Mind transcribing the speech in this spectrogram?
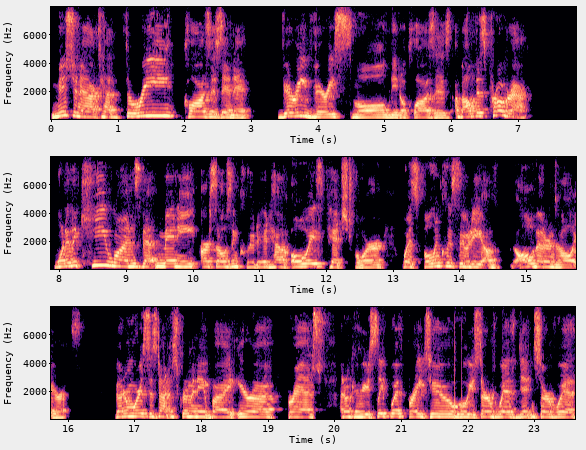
Mission Act had three clauses in it, very, very small little clauses about this program. One of the key ones that many, ourselves included, have always pitched for was full inclusivity of all veterans of all eras. Veteran Warriors does not discriminate by era, branch. I don't care who you sleep with, pray to, who you served with, didn't serve with,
